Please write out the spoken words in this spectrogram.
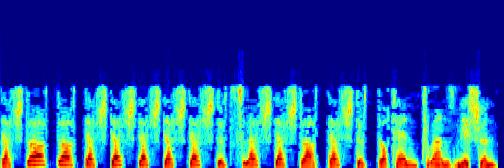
dash dot dot dash dash dash dash dash dot slash dash dot dash dot dot end transmission.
